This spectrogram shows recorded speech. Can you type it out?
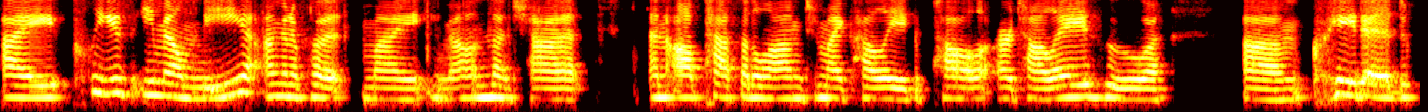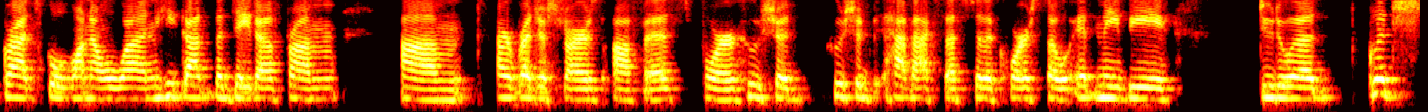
I please email me. I'm going to put my email in the chat and I'll pass it along to my colleague Paul Artale, who um, created Grad School 101. He got the data from um, our registrar's office for who should who should have access to the course. So it may be due to a glitch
